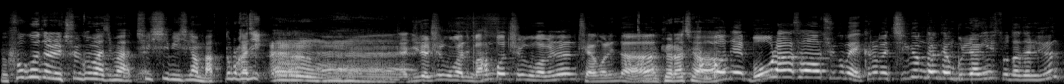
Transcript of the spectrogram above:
후구들 출금하지 마. 72시간 막도록 하지. 음, 야, 니들 출금하지 마. 한 번 출금하면은 제한 걸린다. 음, 그렇죠. 한 번에 몰아서 출금해. 그러면 지금 당장 물량이 쏟아질 일은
